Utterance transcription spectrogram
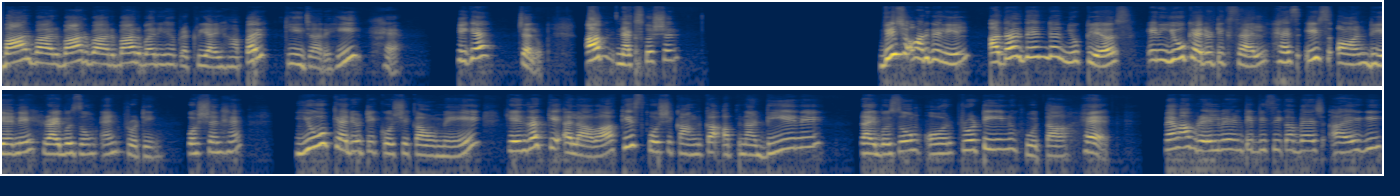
बार बार बार बार बार बार यह प्रक्रिया यहाँ पर की जा रही है। ठीक है? चलो, अब next question which organelle other than the nucleus in eukaryotic cell has its own DNA ribosome and protein question है। यूकैरियोटिक कोशिकाओं में केंद्रक के अलावा किस कोशिकांग का अपना डीएनए राइबोसोम और प्रोटीन होता है? मैम, आप रेलवे एनटीपीसी का बैच आएगी।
